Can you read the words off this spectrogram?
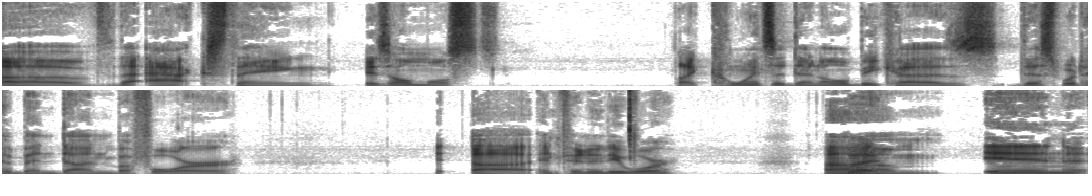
of the axe thing is almost like coincidental because this would have been done before uh Infinity War. But- Um In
